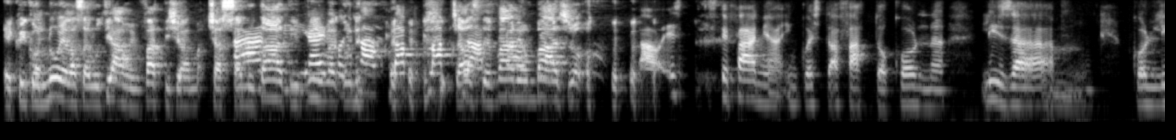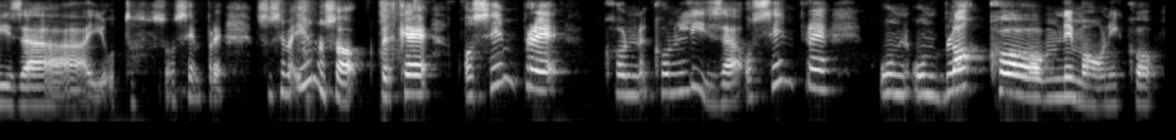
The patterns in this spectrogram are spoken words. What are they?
E qui con noi la salutiamo, infatti ci ha, ci ha salutati ah, sì, prima ecco, con... Ciao, clap, clap, ciao clap, Stefania, un bacio. Ciao. Stefania in questo ha fatto con Lisa, con Lisa, aiuto, sono sempre, sono sempre, io non so perché ho sempre con, con Lisa, ho sempre un, un blocco mnemonico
